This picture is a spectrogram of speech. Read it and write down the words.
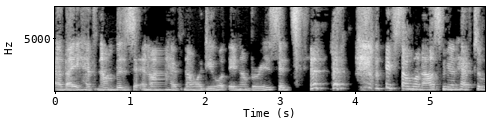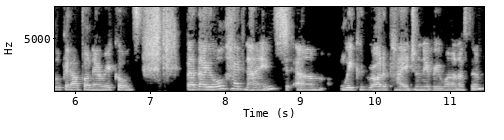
uh, they have numbers and i have no idea what their number is. It's if someone asked me i'd have to look it up on our records but they all have names. Um, we could write a page on every one of them,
